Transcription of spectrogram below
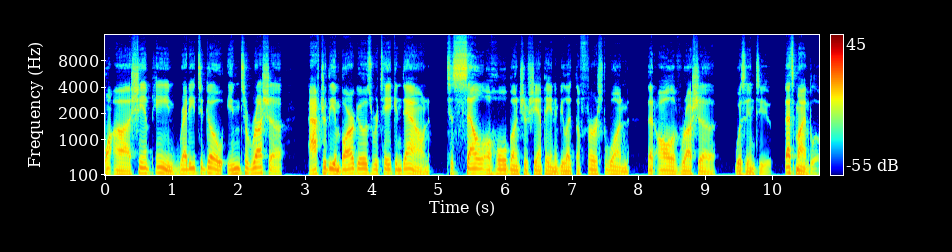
uh, champagne ready to go into Russia after the embargoes were taken down to sell a whole bunch of champagne and be like the first one that all of Russia was into. That's mind blowing.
